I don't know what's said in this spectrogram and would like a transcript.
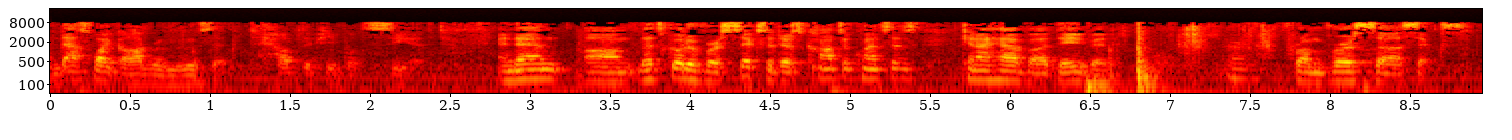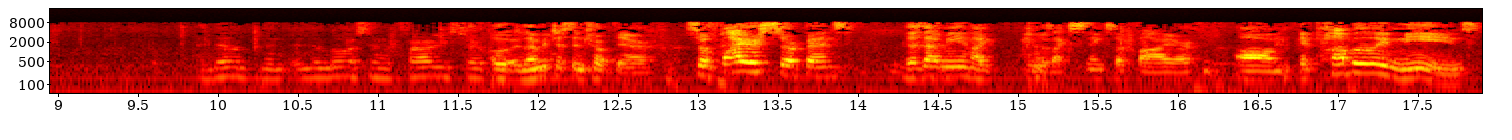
And that's why God removes it, to help the people to see it. And then um, let's go to verse 6. So there's consequences. Can I have uh, David from verse uh, 6? And then and the Lord sent fiery serpents. Oh, let me just interrupt there. So fire serpents, does that mean like it was like snakes of fire? Um, it probably means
